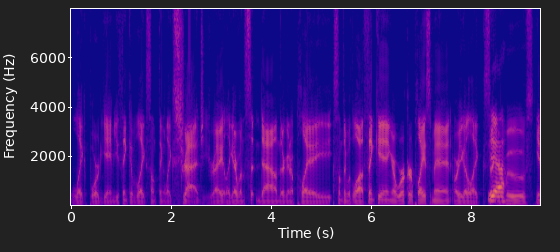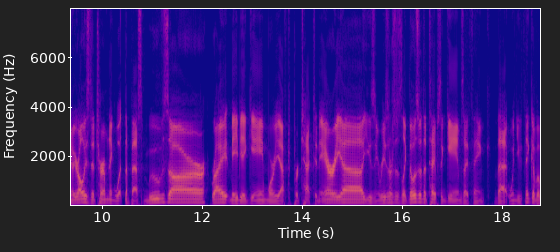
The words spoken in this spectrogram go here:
like board game, you think of like something like strategy, right? Like everyone's sitting down, they're gonna play something with a lot of thinking or worker placement, or you gotta like set Yeah. your moves. You know, you're always determining what the best moves are, right? Maybe a game where you have to protect an area using resources. Like those are the types of games I think that when you think of a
